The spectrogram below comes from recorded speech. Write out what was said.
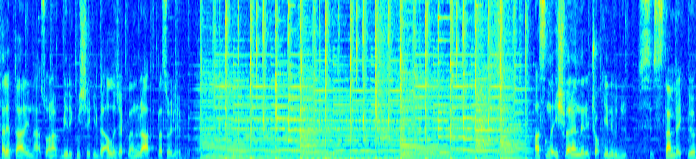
talep tarihinden sonra birikmiş şekilde alacaklarını rahatlıkla söyleyebilirim. Aslında işverenleri çok yeni bir sistem bekliyor.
